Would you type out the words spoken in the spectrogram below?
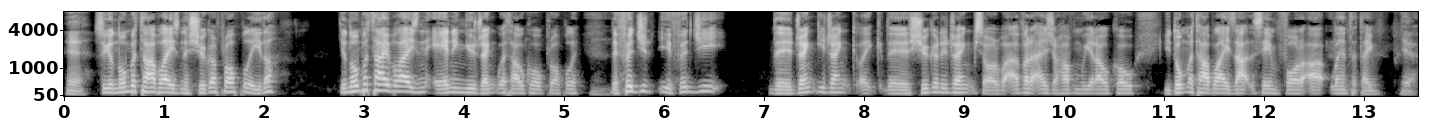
yeah. So you're not metabolizing the sugar properly either. You're not metabolizing anything you drink with alcohol properly. Mm. The food you, you food you eat, the drink you drink, like the sugary drinks or whatever it is you're having with your alcohol, you don't metabolize that the same for a length of time. Yeah.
